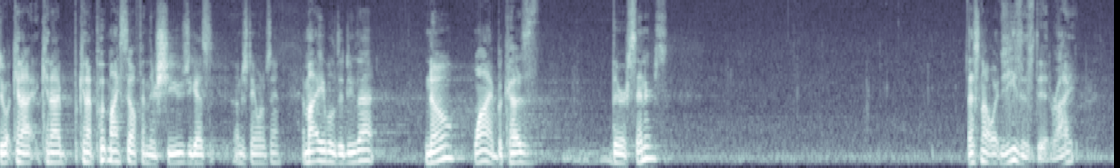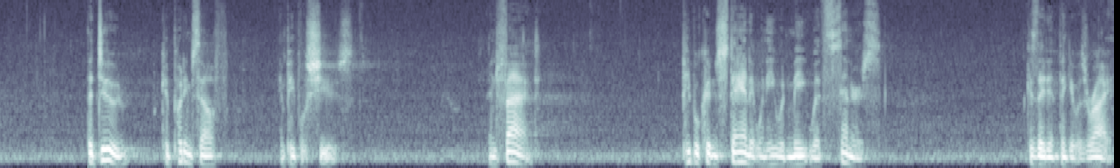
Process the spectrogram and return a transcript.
Do, can, I, can, I, can I put myself in their shoes? You guys understand what I'm saying? Am I able to do that? No. Why? Because they're sinners? That's not what Jesus did, right? The dude could put himself in people's shoes. In fact, people couldn't stand it when he would meet with sinners because they didn't think it was right.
